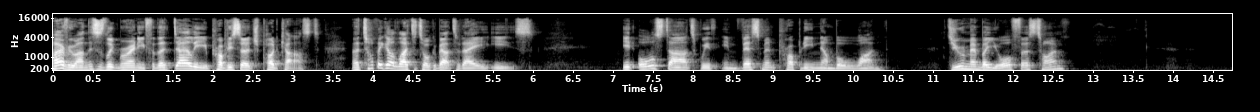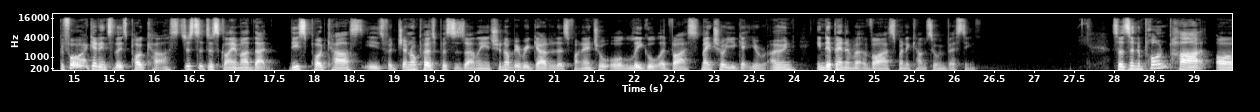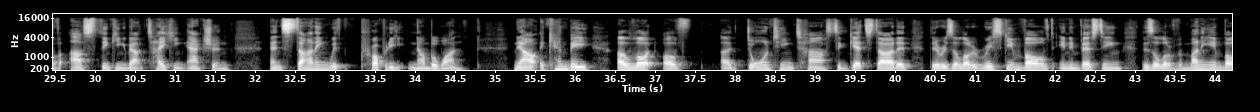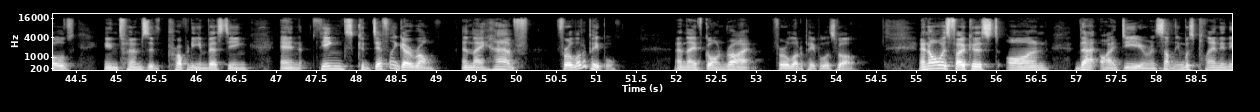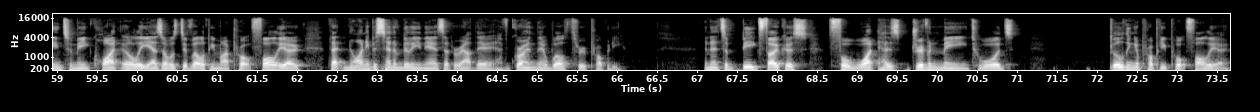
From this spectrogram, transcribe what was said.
Hi, everyone. This is Luke Moroney for the Daily Property Search Podcast. And the topic I'd like to talk about today is it all starts with investment property number one. Do you remember your first time? Before I get into this podcast, just a disclaimer that this podcast is for general purposes only and should not be regarded as financial or legal advice. Make sure you get your own independent advice when it comes to investing. So it's an important part of us thinking about taking action and starting with property number one. Now, it can be a lot of a daunting task to get started. There is a lot of risk involved in investing, there's a lot of money involved in terms of property investing, and things could definitely go wrong. And they have for a lot of people, and they've gone right for a lot of people as well. And I was focused on that idea, and something was planted into me quite early as I was developing my portfolio that 90% of millionaires that are out there have grown their wealth through property. And it's a big focus for what has driven me towards building a property portfolio.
